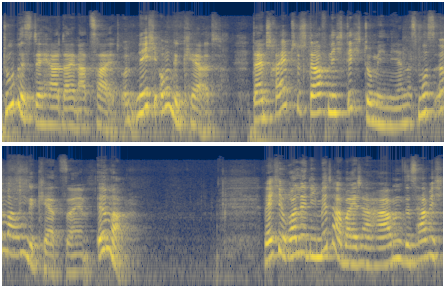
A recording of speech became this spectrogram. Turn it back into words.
du bist der Herr deiner Zeit und nicht umgekehrt. Dein Schreibtisch darf nicht dich dominieren. Es muss immer umgekehrt sein. Immer. Welche Rolle die Mitarbeiter haben, das habe ich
